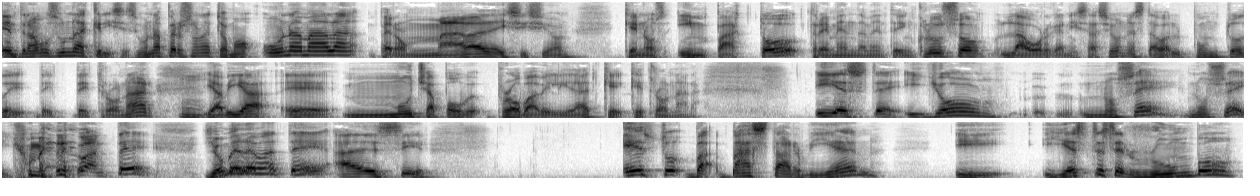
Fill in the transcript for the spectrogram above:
entramos en una crisis. Una persona tomó una mala, pero mala decisión que nos impactó tremendamente. Incluso la organización estaba al punto de, tronar mm. y había eh, mucha probabilidad que, tronara. Y, este, y yo, no sé, no sé, yo me levanté, yo me levanté a decir, esto va, a estar bien y, y, este es el rumbo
